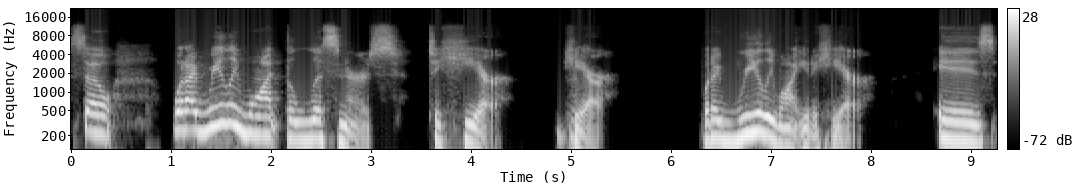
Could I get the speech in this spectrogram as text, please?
So, what I really want the listeners to hear mm-hmm. here, what I really want you to hear is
